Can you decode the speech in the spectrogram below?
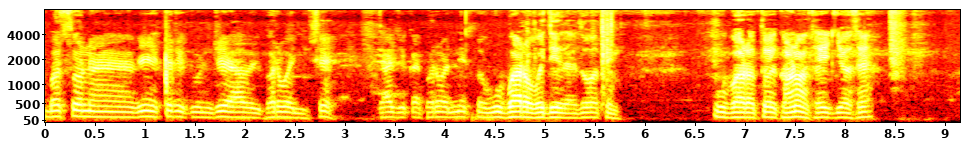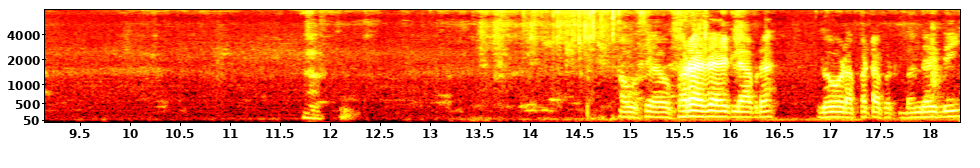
બસો ને વીસ ત્રીસ ગુણ જે આવે ભરવાની છે જાજી કાંઈ ભરવાની નહીં તો ઉભારો વધી જાય જો તમે. ઉભારો તોય ઘણો થઈ ગયો છે. આવું છે ભરાઈ જાય એટલે આપણે દોવડા ફટાફટ બંધાઈ દઈ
